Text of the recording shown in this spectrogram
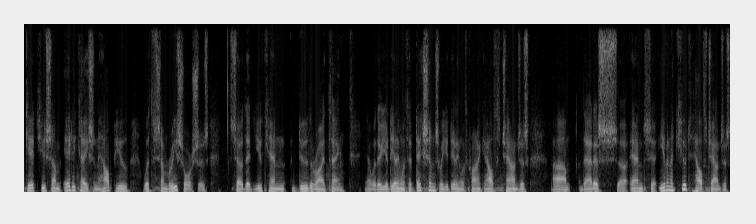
get you some education, help you with some resources so that you can do the right thing. You know, whether you're dealing with addictions, whether you're dealing with chronic health challenges, um, that is, uh, and uh, even acute health challenges.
